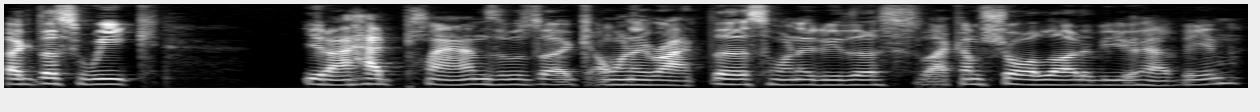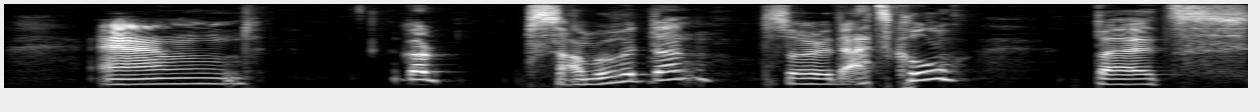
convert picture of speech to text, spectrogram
like this week, you know, I had plans. It was like, I want to write this, I want to do this. Like, I'm sure a lot of you have been. And I got some of it done, so that's cool. But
